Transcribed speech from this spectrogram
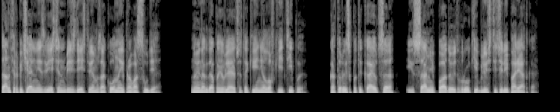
Танфер печально известен бездействием закона и правосудия, но иногда появляются такие неловкие типы, которые спотыкаются и сами падают в руки блюстителей порядка.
